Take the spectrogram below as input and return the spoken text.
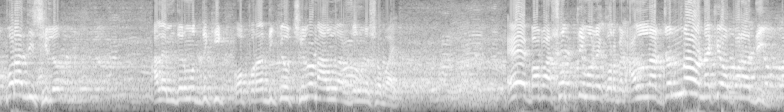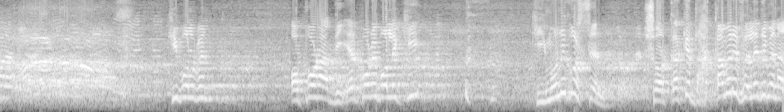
অপরাধী ছিল। আলেমদের মধ্যে কি অপরাধী কেউ ছিল না আল্লাহর জন্য সবাই? এ বাবা, সত্যি মনে করবেন, আল্লাহর জন্য নাকি অপরাধী? কি বলবেন? অপরাধী। এরপরে বলে কি? কি মনে করছেন? সরকারকে ধাক্কা মেরে ফেলে দিবে না?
